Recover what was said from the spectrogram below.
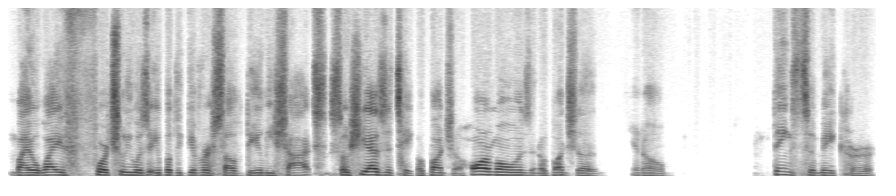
my wife fortunately was able to give herself daily shots so she has to take a bunch of hormones and a bunch of you know things to make her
